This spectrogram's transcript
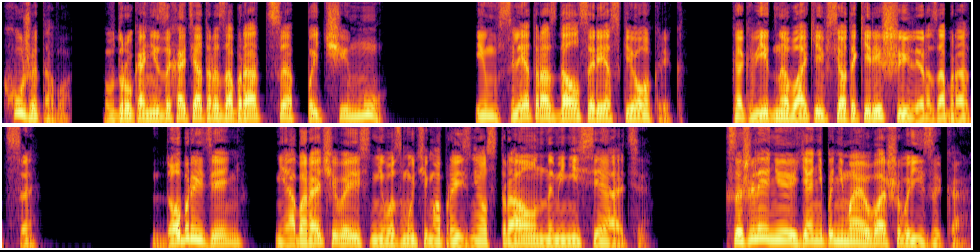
Хуже того, вдруг они захотят разобраться, почему? Им вслед раздался резкий окрик. Как видно, ваки все-таки решили разобраться. «Добрый день», — не оборачиваясь, невозмутимо произнес Траун на Минисиате. «К сожалению, я не понимаю вашего языка.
